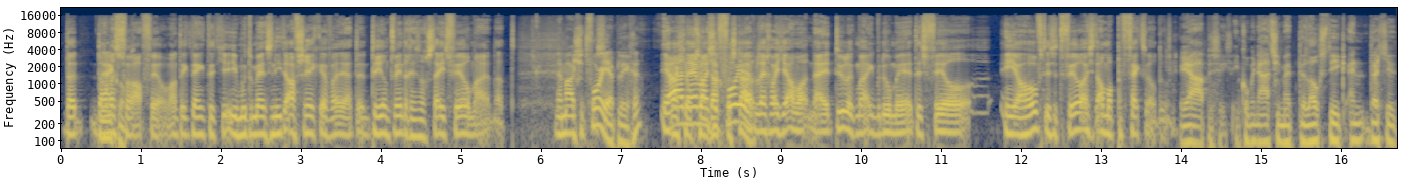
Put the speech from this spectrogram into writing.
Dat, dan Nee, is het vooral veel. Want ik denk dat je... Je moet de mensen niet afschrikken van... Ja, 23 is nog steeds veel, maar dat... Nee, maar als je het voor je hebt liggen... Ja, nee, maar als je het voor je hebt liggen, wat je allemaal... Nee, tuurlijk, maar ik bedoel meer, het is veel... In je hoofd is het veel als je het allemaal perfect wil doen. Ja, precies. In combinatie met de logistiek... en dat je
